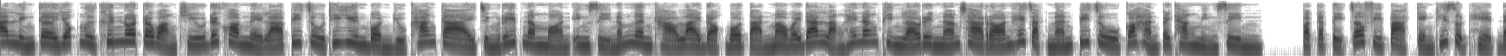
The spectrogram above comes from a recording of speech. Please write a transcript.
อันหลิงเกยยกมือขึ้นนวดระหว่างคิ้วด้วยความเหนื่อยล้าปี้จูที่ยืนบ่นอยู่ข้างกาย จึงรีบนำหมอนอิงสีน้ำเงินขาวลายดอกโบตันมาไว้ด้านหลังให้นั่งพิงแล้วรินน้ำชาร้อนให้จากนั้นปี้จูก็หันไปทางหมิงซิน ปกติเจ้าฝีปากเก่งที่สุดเหตุใด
